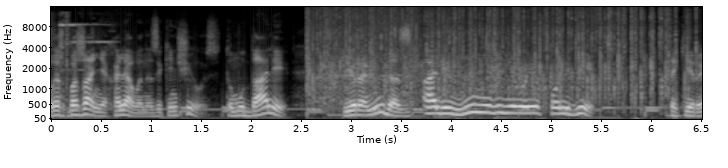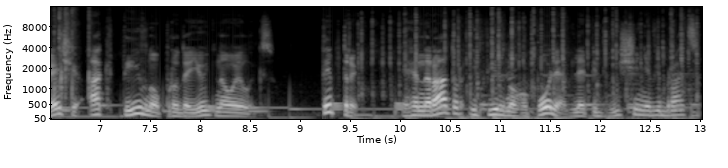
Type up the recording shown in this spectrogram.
Але ж бажання халяви не закінчилось. Тому далі піраміда з алюмінієвої фольги. Такі речі активно продають на OLX. Тип 3. Генератор ефірного поля для підвищення вібрацій.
